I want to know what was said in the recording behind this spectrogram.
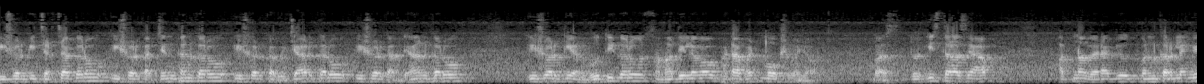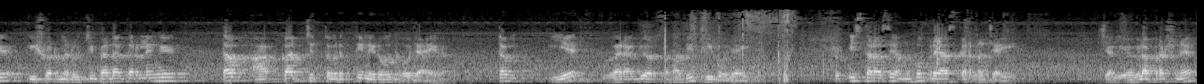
ईश्वर की चर्चा करो, ईश्वर का चिंतन करो, ईश्वर का विचार करो, ईश्वर का ध्यान करो ईश्वर की अनुभूति करो, समाधि लगाओ, फटाफट मोक्ष में जाओ। बस तो इस तरह से आप अपना वैराग्य उत्पन्न कर लेंगे, ईश्वर में रुचि पैदा कर लेंगे, तब आपका चित्तवृत्ति निरोध हो जाएगा। तब ये वैराग्य और समाधि ठीक हो जाएगी। तो इस तरह से हमको प्रयास करना चाहिए। चलिए, अगला प्रश्न है।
